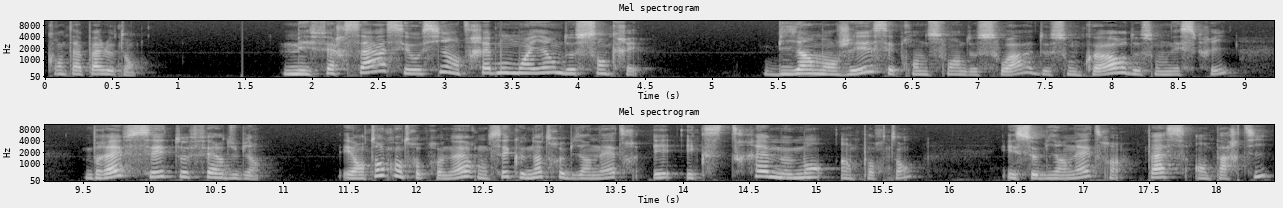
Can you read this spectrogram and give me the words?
quand t'as pas le temps. Mais faire ça, c'est aussi un très bon moyen de s'ancrer. Bien manger, c'est prendre soin de soi, de son corps, de son esprit, Bref, c'est te faire du bien. Et en tant qu'entrepreneur, on sait que notre bien-être est extrêmement important. Et ce bien-être passe en partie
